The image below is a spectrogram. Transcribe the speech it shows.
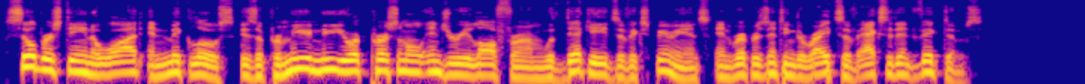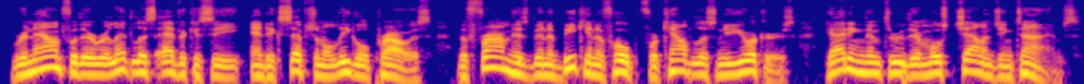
Silberstein Awad and Miklos is a premier New York personal injury law firm with decades of experience in representing the rights of accident victims. Renowned for their relentless advocacy and exceptional legal prowess, the firm has been a beacon of hope for countless New Yorkers, guiding them through their most challenging times.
